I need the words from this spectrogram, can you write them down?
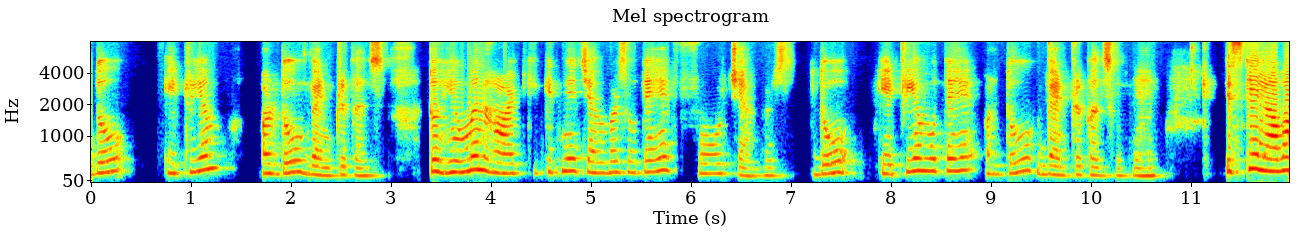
दो एट्रियम और दो वेंट्रिकल्स तो ह्यूमन हार्ट के कितने चैम्बर्स होते हैं? फोर चैम्बर्स दो एट्रियम होते हैं और दो वेंट्रिकल्स होते हैं। इसके अलावा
